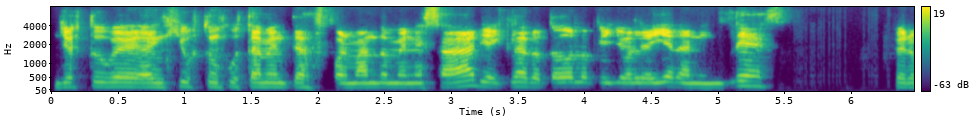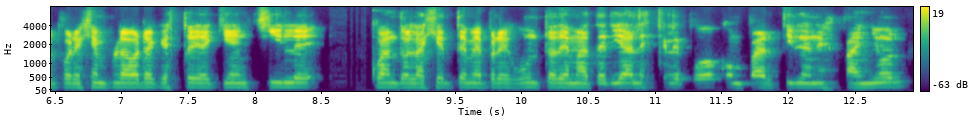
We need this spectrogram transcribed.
Yo estuve en Houston justamente formándome en esa área y claro, todo lo que yo leía era en inglés, pero por ejemplo ahora que estoy aquí en Chile, cuando la gente me pregunta de materiales que le puedo compartir en español,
